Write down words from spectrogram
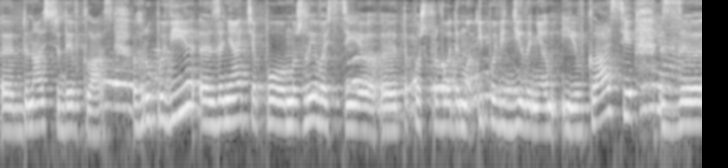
е, до нас сюди в клас. Групові заняття по можливості також проводимо і по відділенням, і в класі з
